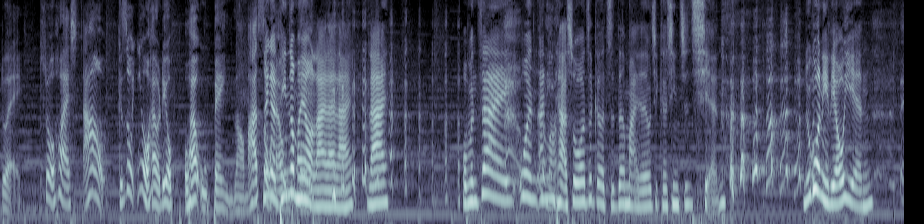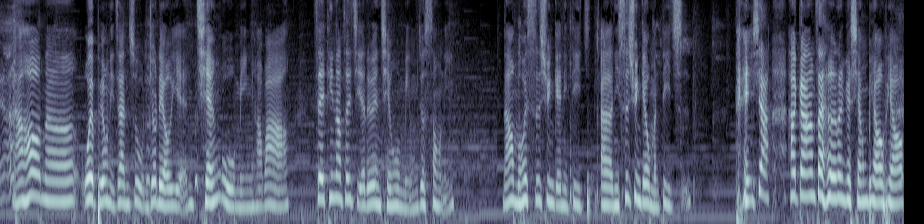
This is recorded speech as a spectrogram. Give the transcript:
对。所以我后来，然后可是因为我还有六，我还有五杯，你知道吗？那个听众朋友，来来来 来，我们在问 安妮塔说这个值得买的有几颗星之前，如果你留言，然后呢，我也不用你赞助，你就留言前五名好不好？这听到这一集的留言前五名，我们就送你，然后我们会私讯给你地址，呃，你私讯给我们地址。等一下，他刚刚在喝那个香飘飘，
